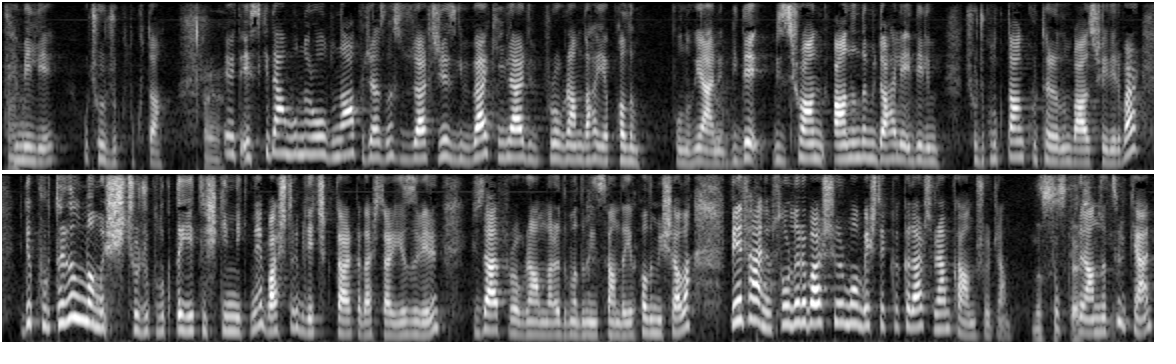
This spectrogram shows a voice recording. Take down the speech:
temeli bu çocuklukta. Aynen. Evet eskiden bunlar oldu ne yapacağız nasıl düzelteceğiz gibi belki ileride bir program daha yapalım bunu. Yani bir de biz şu an anında müdahale edelim çocukluktan kurtaralım bazı şeyleri var. Bir de kurtarılmamış çocuklukta yetişkinlik ne başlığı bile çıktı arkadaşlar yazı verin. Güzel programlar adım adım insanda yapalım inşallah. Ve efendim sorulara başlıyorum 15 dakika kadar sürem kalmış hocam. Nasıl Çok güzel anlatırken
